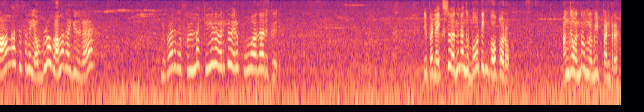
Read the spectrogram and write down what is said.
மாங்காய் சீசன்ல எவ்வளவு மாங்காய் காய்க்குதுல இங்க பாருங்க ஃபுல்லா கீழே வரைக்கும் வெறும் பூவா தான் இருக்கு. இப்போ நெக்ஸ்ட் வந்து நாங்க போட்டிங் போக போறோம். அங்க வந்து உங்களை மீட் பண்றேன்.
